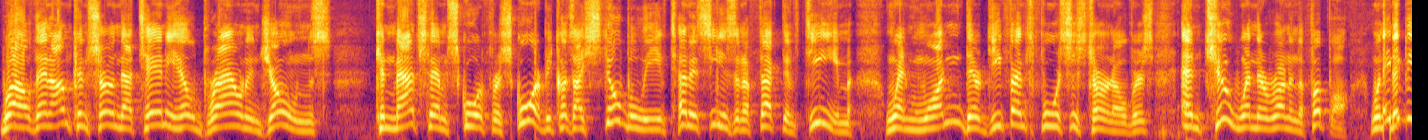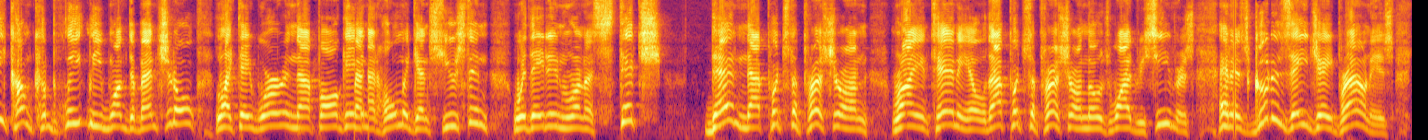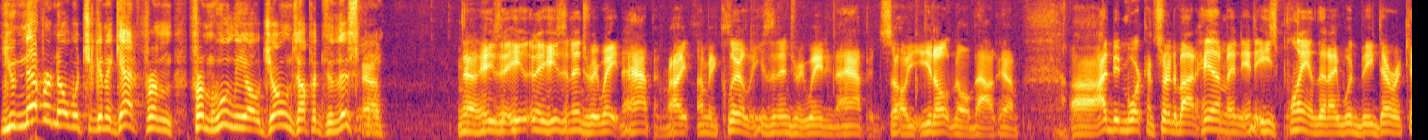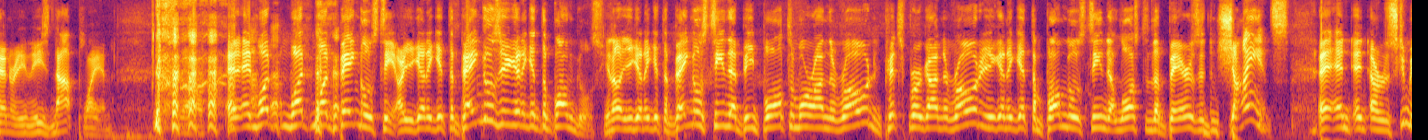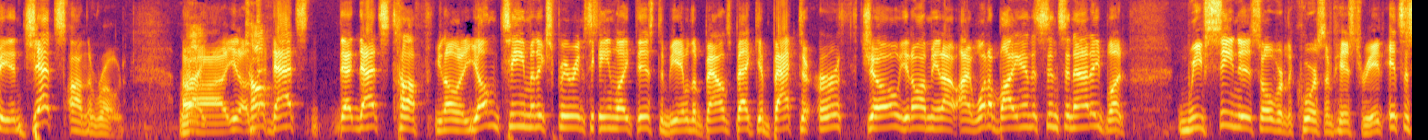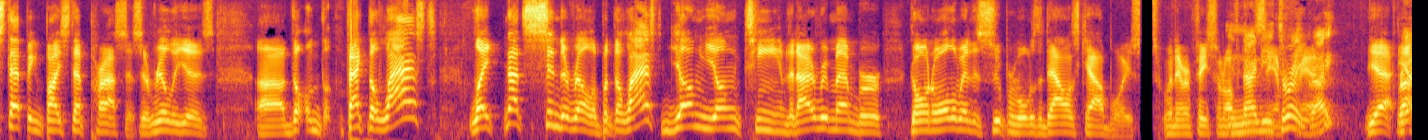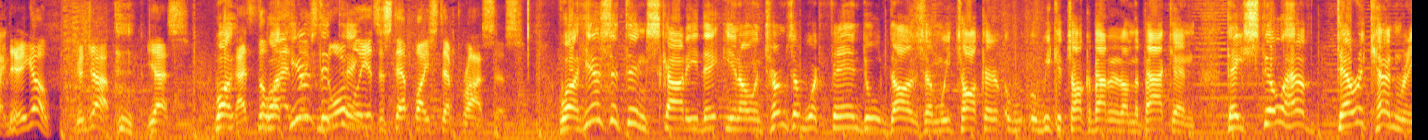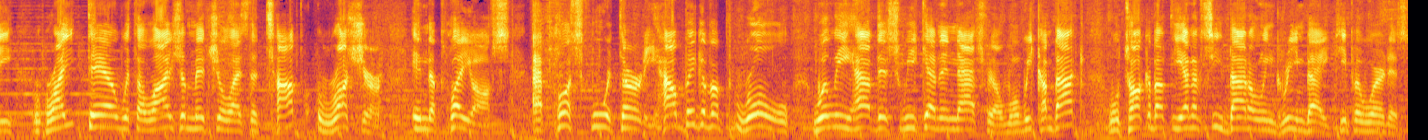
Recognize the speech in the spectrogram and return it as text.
well, then I'm concerned that Tannehill, Brown, and Jones can match them score for score because I still believe Tennessee is an effective team when one, their defense forces turnovers, and two, when they're running the football. When they become completely one dimensional, like they were in that ball game at home against Houston, where they didn't run a stitch. Then that puts the pressure on Ryan Tannehill. That puts the pressure on those wide receivers. And as good as AJ Brown is, you never know what you're going to get from from Julio Jones up until this point. Yeah, he's a, he, he's an injury waiting to happen, right? I mean, clearly he's an injury waiting to happen. So you don't know about him. Uh, I'd be more concerned about him and, and, he's playing than I would be Derrick Henry, and he's not playing. So, and, and, what what what Bengals team are you going to get? The Bengals or are you going to get the Bungles? You know, you're going to get the Bengals team that beat Baltimore on the road and Pittsburgh on the road, or you're going to get the Bungles team that lost to the Bears and Giants and, and or excuse me, and Jets on the road. Right. Uh, you know, th- that's that that's tough. You know, a young team, an experienced team like this to be able to bounce back, get back to earth, Joe. You know, I mean, I, I want to buy into Cincinnati, but we've seen this over the course of history. It, it's a stepping by step process. It really is. Uh, the, the, in fact, the last, like, not Cinderella, but the last young, young team that I remember going all the way to the Super Bowl was the Dallas Cowboys when they were facing off in '93, right? Yeah, right. Yeah, there you go. Good job. yes. Well, that's the well, line. here's the normally thing. it's a step by step process. Well, here's the thing, Scotty. They, you know, in terms of what FanDuel does, and we talk, uh, we could talk about it on the back end. They still have Derrick Henry right there with Elijah Mitchell as the top rusher in the playoffs at plus 430. How big of a role will he have this weekend in Nashville? When we come back, we'll talk about the NFC battle in Green Bay. Keep it where it is.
